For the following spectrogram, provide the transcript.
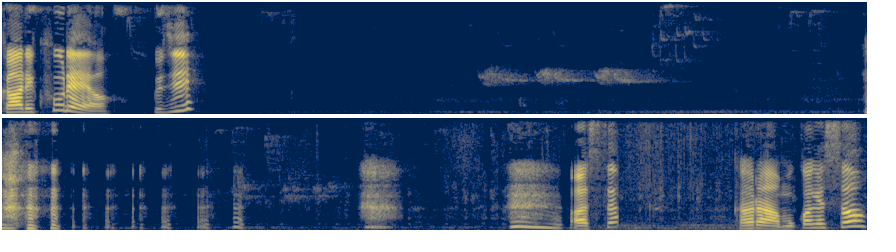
가을이 쿨해요. 그지? 왔어? 가라 못 가겠어?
